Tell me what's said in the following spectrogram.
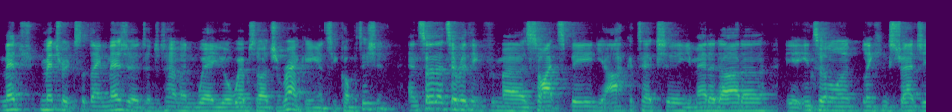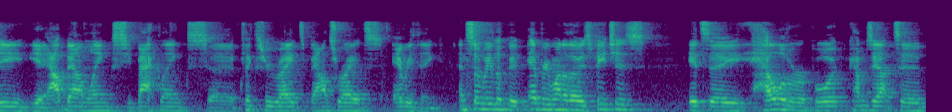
met- metrics that they measure to determine where your website should rank against your competition. And so that's everything from uh, site speed, your architecture, your metadata, your internal linking strategy, your outbound links, your backlinks, uh, click-through rates, bounce rates, everything. And so we look at every one of those features it's a hell of a report. Comes out to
